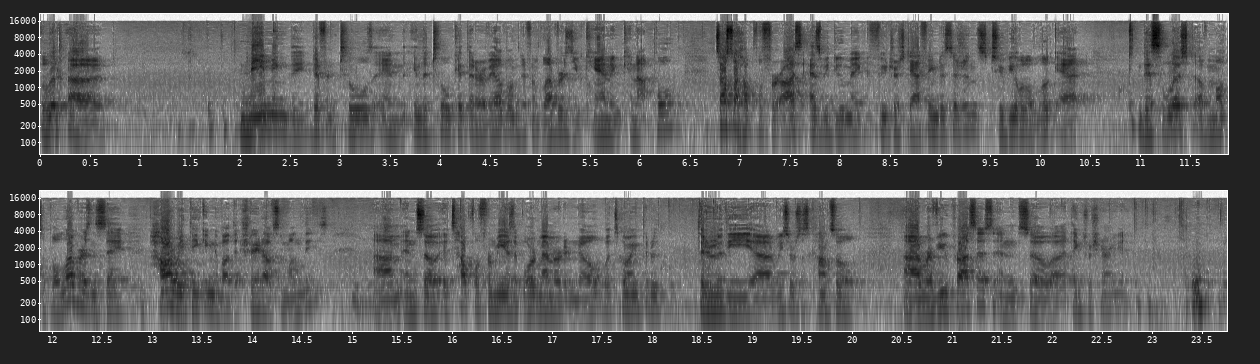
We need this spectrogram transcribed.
uh, naming the different tools in, in the toolkit that are available and different levers you can and cannot pull. It's also helpful for us as we do make future staffing decisions to be able to look at this list of multiple levers and say, how are we thinking about the trade-offs among these? Um, And so it's helpful for me as a board member to know what's going through, through the uh, Resources Council uh, review process, and so uh, thanks for sharing it.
